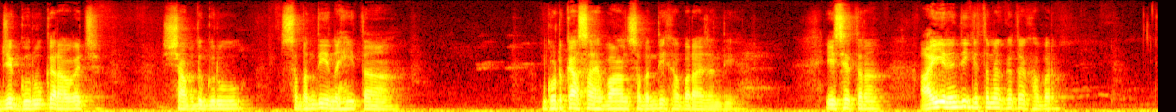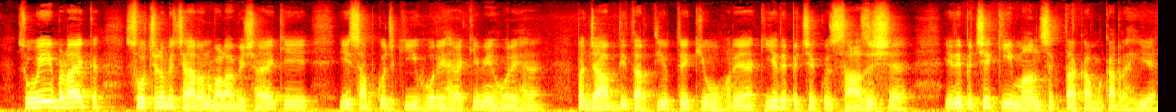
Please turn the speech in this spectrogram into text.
ਜੇ ਗੁਰੂ ਘਰਾਂ ਵਿੱਚ ਸ਼ਬਦ ਗੁਰੂ ਸੰਬੰਧੀ ਨਹੀਂ ਤਾਂ ਗੁਟਕਾ ਸਾਹਿਬਾਨ ਸੰਬੰਧੀ ਖਬਰ ਆ ਜਾਂਦੀ ਹੈ। ਇਸੇ ਤਰ੍ਹਾਂ ਆਈ ਰਹਿੰਦੀ ਕਿਤੇ ਨਾ ਕਿਤੇ ਖਬਰ। ਸੋ ਇਹ ਬੜਾ ਇੱਕ ਸੋਚਣ ਵਿਚਾਰਨ ਵਾਲਾ ਵਿਸ਼ਾ ਹੈ ਕਿ ਇਹ ਸਭ ਕੁਝ ਕੀ ਹੋ ਰਿਹਾ ਹੈ, ਕਿਵੇਂ ਹੋ ਰਿਹਾ ਹੈ। ਪੰਜਾਬ ਦੀ ਧਰਤੀ ਉੱਤੇ ਕਿਉਂ ਹੋ ਰਿਹਾ ਕੀ ਇਹਦੇ ਪਿੱਛੇ ਕੋਈ ਸਾਜ਼ਿਸ਼ ਹੈ? ਇਹਦੇ ਪਿੱਛੇ ਕੀ ਮਾਨਸਿਕਤਾ ਕੰਮ ਕਰ ਰਹੀ ਹੈ?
